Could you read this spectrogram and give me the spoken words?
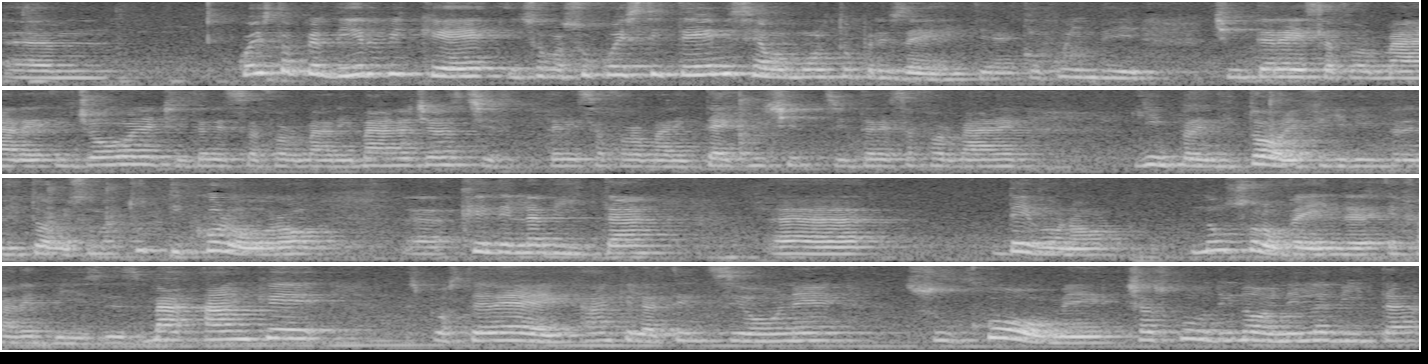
Um, questo per dirvi che insomma, su questi temi siamo molto presenti, ecco, quindi ci interessa formare i giovani, ci interessa formare i manager, ci interessa formare i tecnici, ci interessa formare gli imprenditori, i figli di imprenditori, insomma tutti coloro eh, che nella vita eh, devono non solo vendere e fare business, ma anche sposterei anche l'attenzione su come ciascuno di noi nella vita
